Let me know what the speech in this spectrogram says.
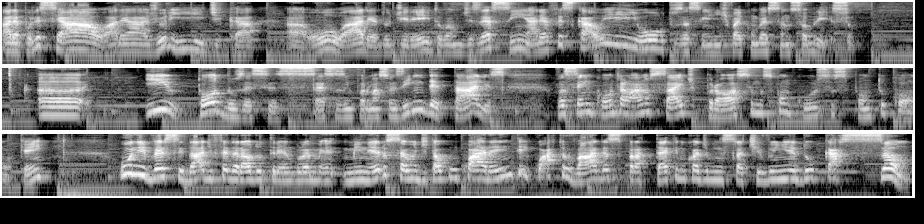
área policial, área jurídica, ou área do direito, vamos dizer assim, área fiscal e outros assim, a gente vai conversando sobre isso. Uh, e todas essas informações em detalhes você encontra lá no site próximosconcursos.com, ok? Universidade Federal do Triângulo Mineiro saiu um edital com 44 vagas para técnico administrativo em educação.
